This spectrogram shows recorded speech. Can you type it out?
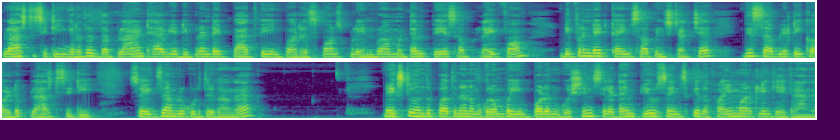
பிளாஸ்டிசிட்டிங்கிறது the plant have a differentiated டைட் pathway in for responsible environmental phase of life form differentiated kinds of in structure this ability called plasticity so example கொடுத்துருக்காங்க நெக்ஸ்ட் வந்து பார்த்தீங்கன்னா நமக்கு ரொம்ப இம்பார்ட்டன்ட் கொஷின் சில டைம் பியூர் சயின்ஸ்க்கு இதை ஃபைவ் மார்க்லையும் கேட்குறாங்க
